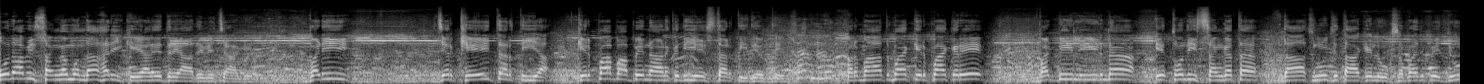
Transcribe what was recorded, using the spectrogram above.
ਉਹਦਾ ਵੀ ਸੰਗਮ ਹੁੰਦਾ ਹਰੀਕੇ ਵਾਲੇ ਦਰਿਆ ਦੇ ਵਿੱਚ ਆ ਕੇ। ਬੜੀ ਜਰਖੇਜ ਧਰਤੀ ਆ। ਕਿਰਪਾ ਬਾਬੇ ਨਾਨਕ ਦੀ ਇਸ ਧਰਤੀ ਦੇ ਉੱਤੇ। ਪਰਮਾਤਮਾ ਕਿਰਪਾ ਕਰੇ ਵੱਡੀ ਲੀਡ ਨਾਲ ਇੱਥੋਂ ਦੀ ਸੰਗਤ ਦਾਸ ਨੂੰ ਜਿਤਾ ਕੇ ਲੋਕ ਸਭਾ 'ਚ ਭੇਜੂ।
